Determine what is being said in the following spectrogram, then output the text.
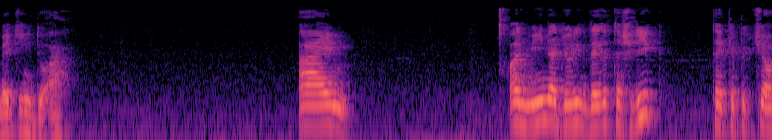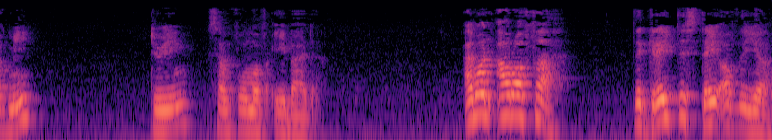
making dua. I'm on Mina during the days of Tashriq, take a picture of me doing some form of ibadah. I'm on Arafah, the greatest day of the year,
